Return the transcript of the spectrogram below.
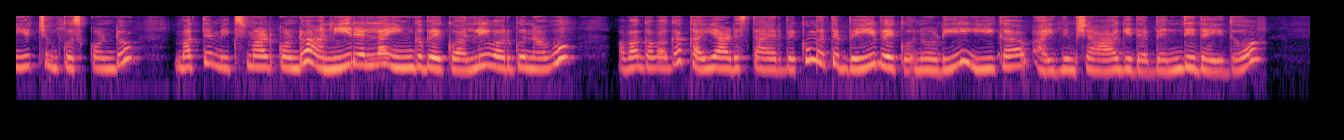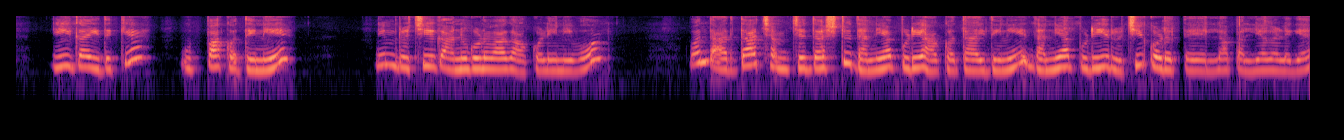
ನೀರು ಚಿಮ್ಕಿಸ್ಕೊಂಡು ಮತ್ತೆ ಮಿಕ್ಸ್ ಮಾಡಿಕೊಂಡು, ಆ ನೀರೆಲ್ಲ ಇಂಗಬೇಕು. ಅಲ್ಲಿವರೆಗೂ ನಾವು ಅವಾಗವಾಗ ಕೈ ಆಡಿಸ್ತಾ ಇರಬೇಕು, ಮತ್ತು ಬೇಯಬೇಕು. ನೋಡಿ, ಈಗ ಐದು ನಿಮಿಷ ಆಗಿದೆ, ಬೆಂದಿದೆ ಇದು. ಈಗ ಇದಕ್ಕೆ ಉಪ್ಪು ಹಾಕೋತೀನಿ ನಿಮ್ಮ ರುಚಿಗೆ ಅನುಗುಣವಾಗಿ ಹಾಕ್ಕೊಳ್ಳಿ ನೀವು. ಒಂದು ಅರ್ಧ ಚಮಚದಷ್ಟು ಧನಿಯಾ ಪುಡಿ ಹಾಕೋತಾ ಇದ್ದೀನಿ. ಧನಿಯಾ ಪುಡಿ ರುಚಿ ಕೊಡುತ್ತೆ ಎಲ್ಲ ಪಲ್ಯಗಳಿಗೆ.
